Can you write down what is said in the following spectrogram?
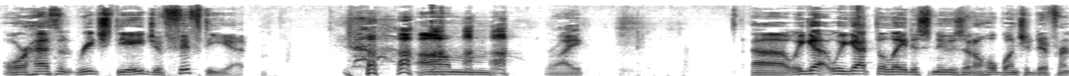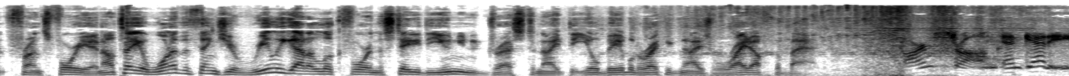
Or hasn't reached the age of 50 yet. Right. Uh, we got we got the latest news on a whole bunch of different fronts for you, and I'll tell you one of the things you really got to look for in the State of the Union address tonight that you'll be able to recognize right off the bat. Armstrong and Getty.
